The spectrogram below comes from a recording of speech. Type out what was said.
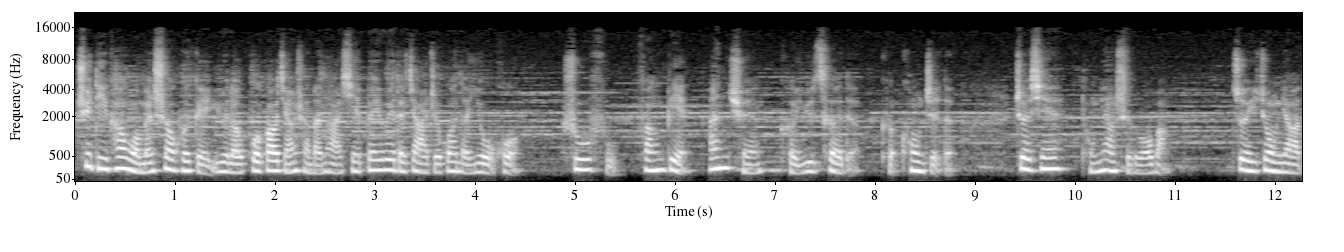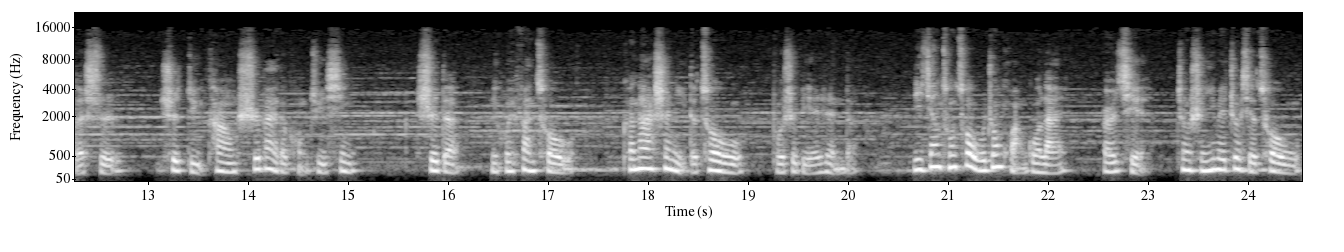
去抵抗我们社会给予了过高奖赏的那些卑微的价值观的诱惑。舒服、方便、安全、可预测的、可控制的，这些同样是罗网。最重要的是是抵抗失败的恐惧性。是的，你会犯错误。可那是你的错误，不是别人的。你将从错误中缓过来，而且正是因为这些错误，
